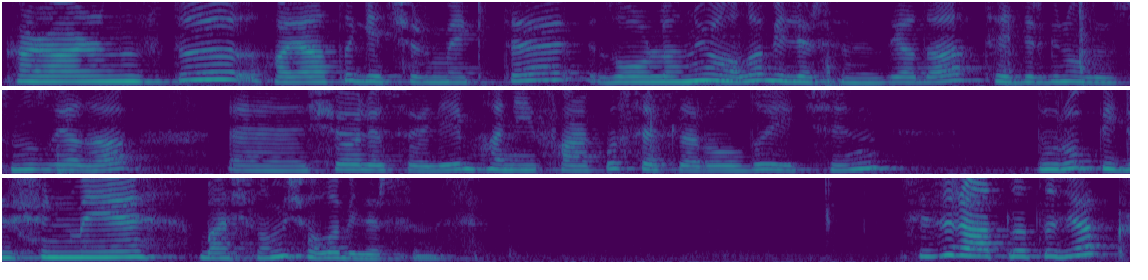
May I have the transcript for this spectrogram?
kararınızı hayata geçirmekte zorlanıyor olabilirsiniz ya da tedirgin oluyorsunuz ya da e, şöyle söyleyeyim hani farklı sesler olduğu için durup bir düşünmeye başlamış olabilirsiniz. Sizi rahatlatacak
